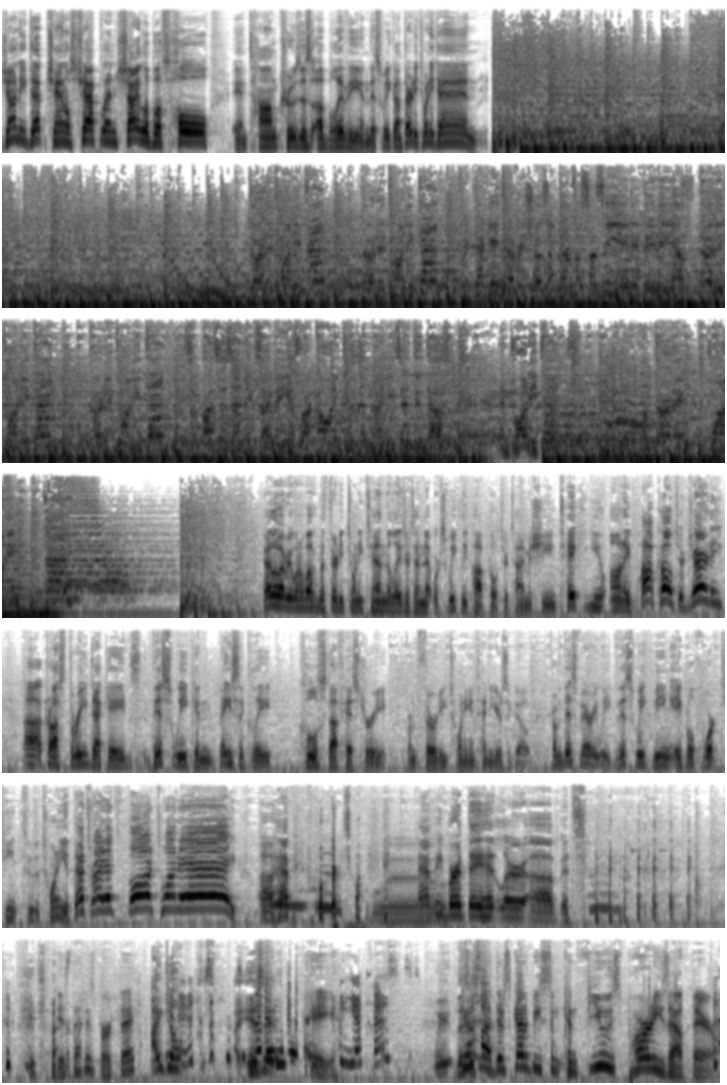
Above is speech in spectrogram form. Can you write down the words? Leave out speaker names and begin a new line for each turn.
Johnny Depp channels Chaplin, Shia LaBeouf's Hole, and Tom Cruise's Oblivion this week on 30 2010.
decades, every show, sometimes associated videos. 30, 2010, 30, 2010. Surprises and excitement, yes, we're going to the 90s and 2000s and 2010s. I'm 30, 2010.
Hello, everyone, and welcome to 30 2010, the Laser Time Network's weekly pop culture time machine, taking you on a pop culture journey uh, across three decades this week and basically cool stuff history from 30, 20, and 10 years ago from this very week. This week being April 14th through the 20th. That's right, it's 420! Uh, happy 420. Happy birthday, Hitler. Uh, it's.
Is that his birthday?
I don't.
It is.
Is
no
it?
way.
yes.
We, this
God, there's got to be some confused parties out there.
